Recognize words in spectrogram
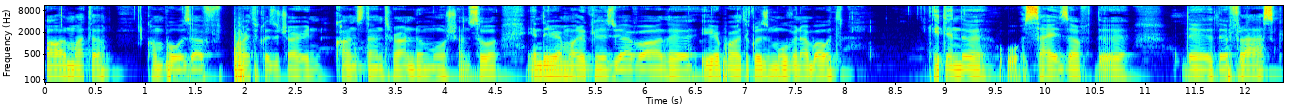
all matter composed of particles which are in constant random motion. So in the air molecules, we have all the air particles moving about, hitting the sides of the the the flask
